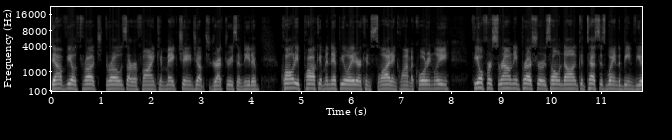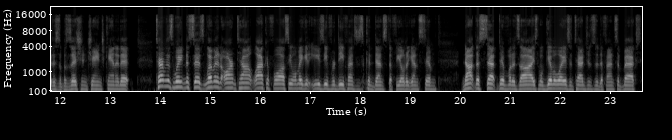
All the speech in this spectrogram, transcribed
downfield touch throws are refined, can make change-up trajectories if needed, Quality pocket manipulator can slide and climb accordingly. Feel for surrounding pressure is honed on. Could test his way into being viewed as a position change candidate. Terms his weaknesses, limited arm talent, lack of velocity will make it easy for defenses to condense the field against him. Not deceptive with his eyes, will give away his attentions to defensive backs.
